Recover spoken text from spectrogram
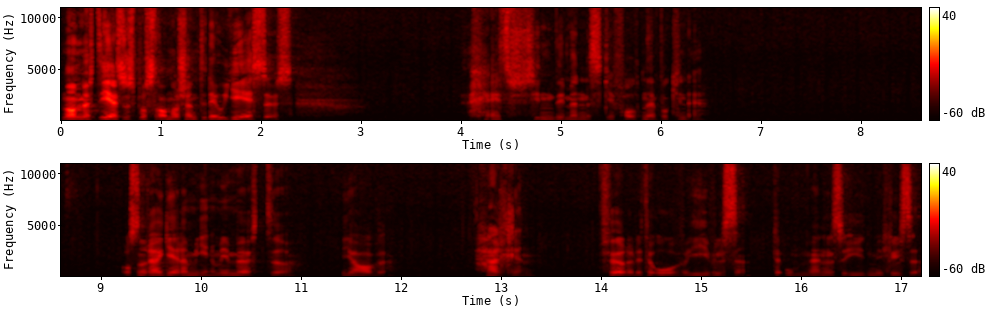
når han møtte Jesus på stranda skjønte det er jo Jesus. Et syndig menneske falt ned på kne. Åssen reagerer vi når vi møter Jave, Herren? Fører det til overgivelse, til omvendelse og ydmykelse?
